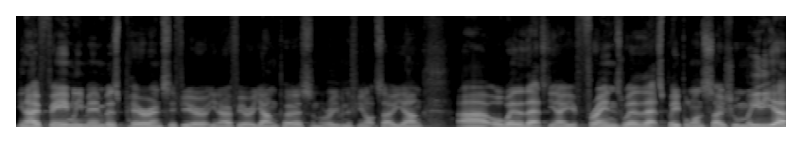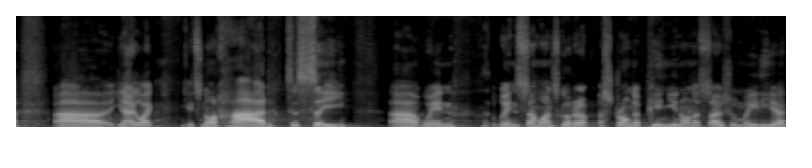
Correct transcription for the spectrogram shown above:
you know family members, parents, if you're you know if you're a young person, or even if you're not so young, uh, or whether that's you know your friends, whether that's people on social media, uh, you know like it's not hard to see uh, when when someone's got a, a, strong opinion on a social media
